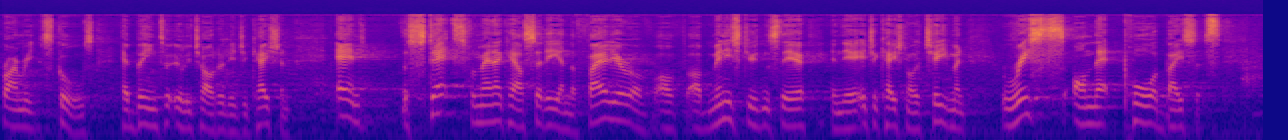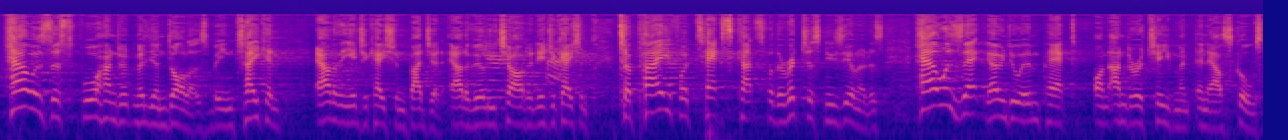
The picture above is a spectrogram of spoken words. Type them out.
primary schools have been to early childhood education. And the stats for Manukau City and the failure of, of, of, many students there in their educational achievement rests on that poor basis. How is this $400 million being taken out of the education budget, out of early childhood education, to pay for tax cuts for the richest New Zealanders? How is that going to impact on underachievement in our schools?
